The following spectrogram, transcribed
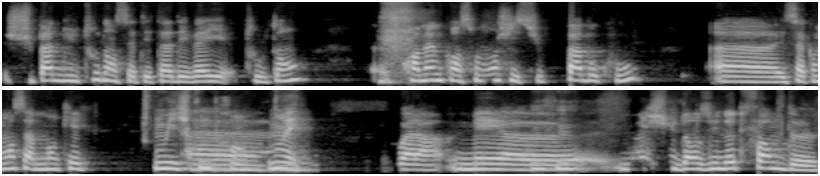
je suis pas du tout dans cet état d'éveil tout le temps. Euh, je crois même qu'en ce moment, j'y suis pas beaucoup. Euh, et ça commence à me manquer. Oui, je comprends. Euh, ouais. Voilà. Mais, mais, je suis dans une autre forme de,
